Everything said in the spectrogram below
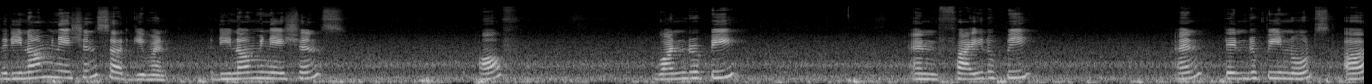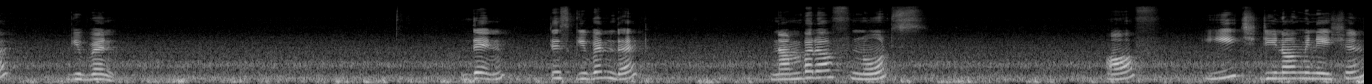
the denominations are given. Denominations of 1 rupee and 5 rupee and 10 rupee notes are given. Then it is given that number of notes of each denomination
